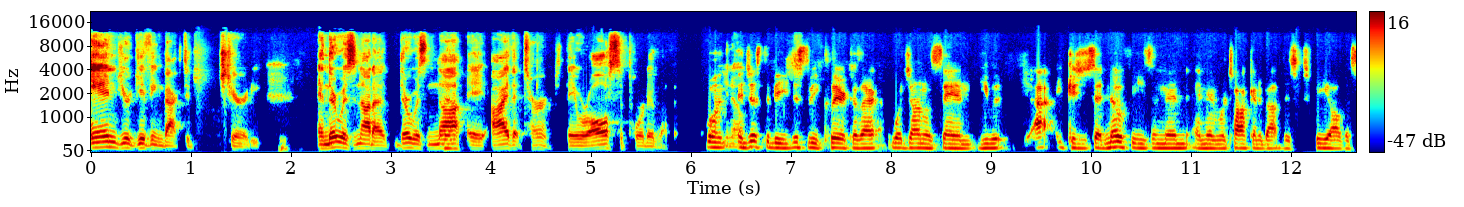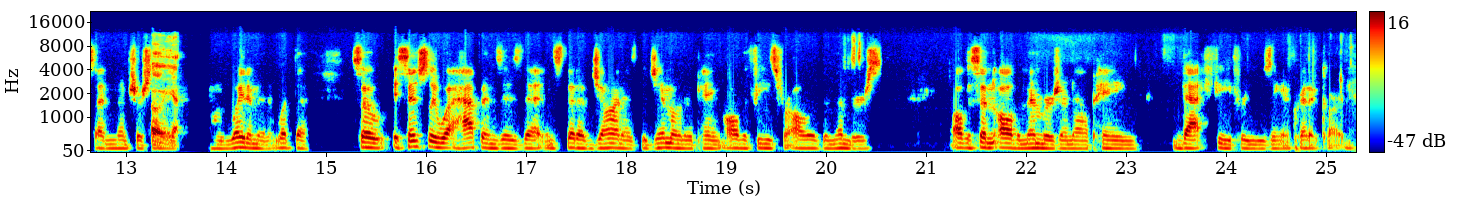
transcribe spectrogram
And you're giving back to charity and there was not a there was not a eye that turned. They were all supportive of it. Well, you know? and just to be just to be clear, because I what John was saying, he would because you said no fees, and then and then we're talking about this fee all of a sudden. I'm sure. Oh yeah. Wait a minute, what the? So essentially, what happens is that instead of John as the gym owner paying all the fees for all of the members, all of a sudden all the members are now paying that fee for using a credit card.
